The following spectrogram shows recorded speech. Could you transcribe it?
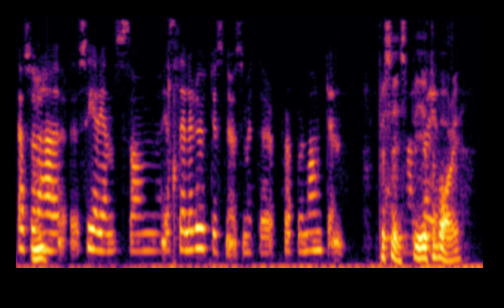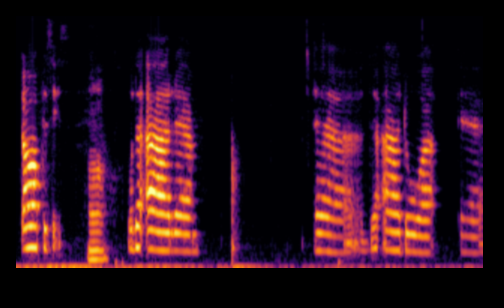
Alltså mm. den här serien som jag ställer ut just nu som heter Purple Mountain. Precis, i Göteborg. Ja, precis. Ja. Och det är eh, eh, Det är då eh,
